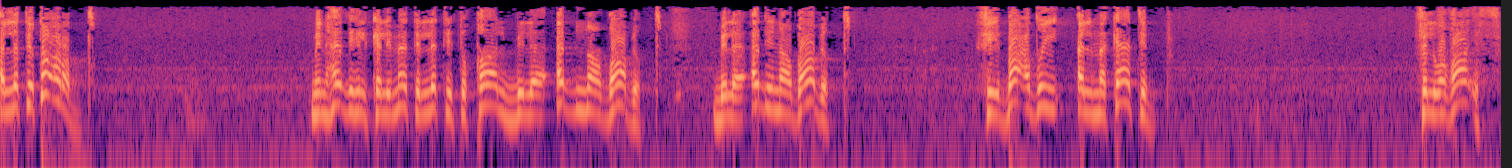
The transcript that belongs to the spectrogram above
التي تعرض من هذه الكلمات التي تقال بلا أدنى ضابط بلا أدنى ضابط في بعض المكاتب في الوظائف.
